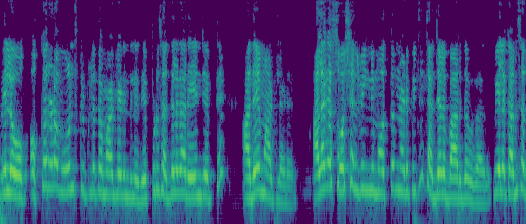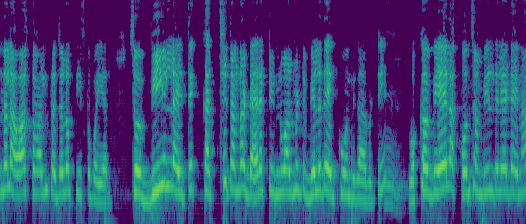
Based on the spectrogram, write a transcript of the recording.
వీళ్ళు ఒక్కరు కూడా ఓన్ స్క్రిప్ట్లతో మాట్లాడింది లేదు. ఎప్పుడు సజ్జల గారు ఏం చెప్తే అదే మాట్లాడారు. అలాగే సోషల్ వింగ్ని మొత్తం నడిపించి సజ్జల భార్గవ్ గారు. వీళ్ళకి అనుసంధాలు అవాస్తవాలను ప్రజల్లోకి తీసుకుపోయారు. సో వీళ్ళైతే ఖచ్చితంగా డైరెక్ట్ ఇన్వాల్వ్మెంట్ వీళ్ళదే ఎక్కువ ఉంది కాబట్టి. ఒకవేళ కొంచెం వీళ్ళు లేట్ అయినా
